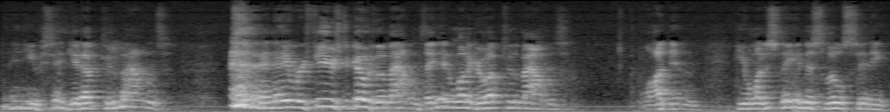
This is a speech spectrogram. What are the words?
And then he said, Get up to the mountains. and they refused to go to the mountains. They didn't want to go up to the mountains. Well, I didn't. He wanted to stay in this little city.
